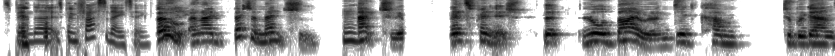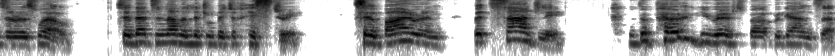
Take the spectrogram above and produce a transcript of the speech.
It's been uh, it's been fascinating. Oh, and I'd better mention mm. actually, let's finish that Lord Byron did come to Braganza as well. So that's another little bit of history. So Byron, but sadly, the poem he wrote about Braganza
